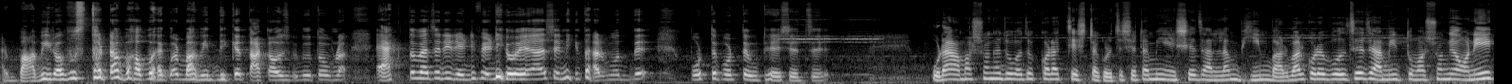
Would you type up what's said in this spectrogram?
আর বাবির অবস্থাটা ভাবো, একবার বাবির দিকে তাকাও, শুধু তোমরা। এক তো বেচারি রেডি ফেডি হয়ে আসেনি, তার মধ্যে পড়তে পড়তে উঠে এসেছে। ওরা আমার সঙ্গে যোগাযোগ করার চেষ্টা করেছে। সেটা আমি এসে জানলাম, ভীম বারবার করে বলছে যে, আমি তোমার সঙ্গে অনেক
